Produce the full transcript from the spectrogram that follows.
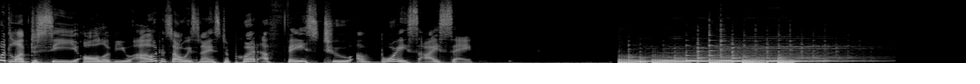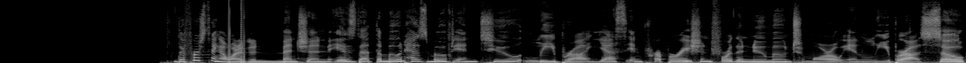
Would love to see all of you out. It's always nice to put a face to a voice, I say. The first thing I wanted to mention is that the moon has moved into Libra, yes, in preparation for the new moon tomorrow in Libra. So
